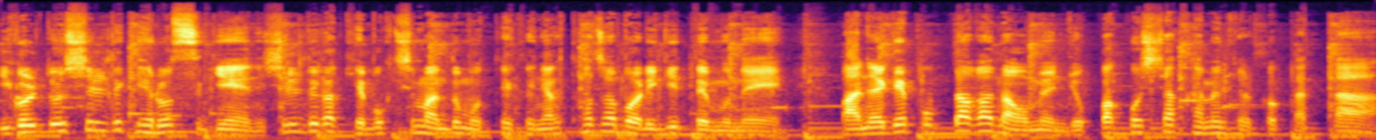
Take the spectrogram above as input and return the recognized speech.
이걸 또 실드캐로 쓰기엔 실드가 개복치만도 못해 그냥 터져버리기 때문에 만약에 뽑다가 나오면 욕받고 시작하면 될 것 같다.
